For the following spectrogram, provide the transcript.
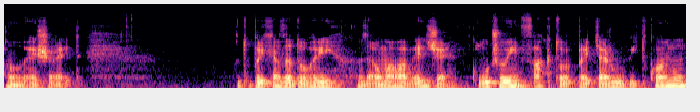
hash rate. A tu prichádza do hry zaujímavá vec, že kľúčovým faktor pre ťažbu Bitcoinu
